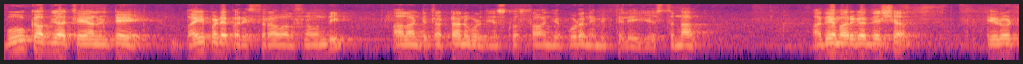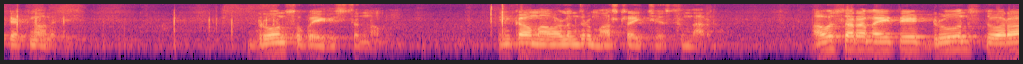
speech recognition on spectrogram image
భూ కబ్జా చేయాలంటే భయపడే పరిస్థితి రావాల్సిన ఉంది. అలాంటి చట్టాన్ని కూడా తీసుకొస్తామని చెప్పి కూడా నేను మీకు తెలియజేస్తున్నాను అదే మార్గదర్శ దిశ ఈరోజు టెక్నాలజీ. డ్రోన్స్ ఉపయోగిస్తున్నాం. ఇంకా మా వాళ్ళందరూ మాస్టర్ చేస్తున్నారు. అవసరమైతే డ్రోన్స్ ద్వారా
